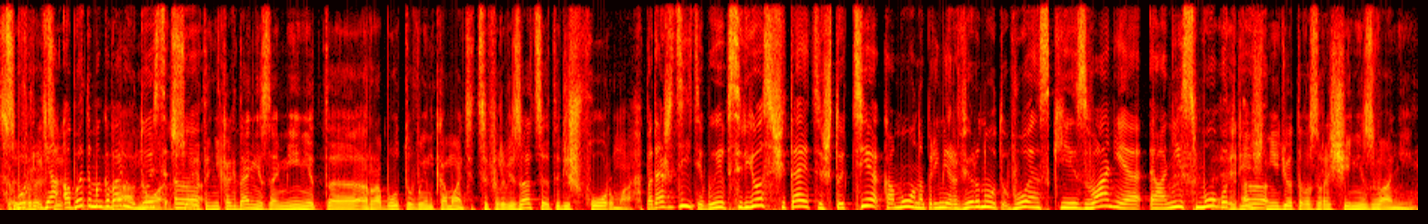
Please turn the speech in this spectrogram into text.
заниматься. цифра- Вот я об этом и говорю. Да, То но есть, э, это никогда не заменит э, работу в военкомате. Цифровизация это лишь форма. Подождите, вы всерьез считаете, что те, кому, например, вернут воинские звания, они смогут... Речь э, не идет о возвращении званий.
